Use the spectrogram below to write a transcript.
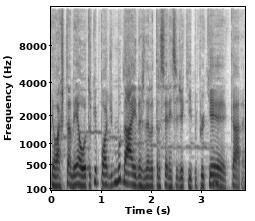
Eu acho que também é outro que pode mudar aí na janela de transferência de equipe, porque, cara,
